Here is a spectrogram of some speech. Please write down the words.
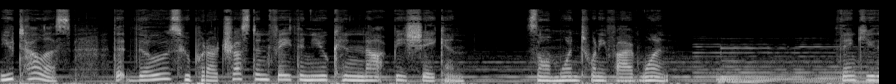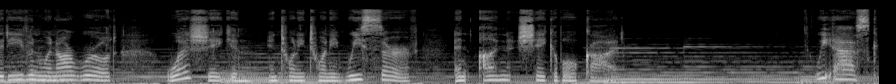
You tell us that those who put our trust and faith in you cannot be shaken. Psalm 125 1. Thank you that even when our world was shaken in 2020, we serve an unshakable God. We ask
